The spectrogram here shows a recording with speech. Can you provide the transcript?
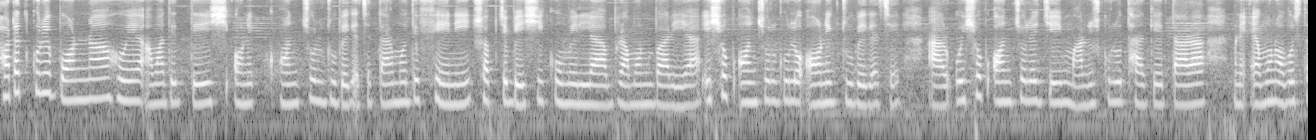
হঠাৎ করে বন্যা হয়ে আমাদের দেশ অনেক অঞ্চল ডুবে গেছে। তার মধ্যে ফেনী, সবচেয়ে বেশি কুমিল্লা, ব্রাহ্মণবাড়িয়া, এসব অঞ্চলগুলো অনেক ডুবে গেছে। আর ওইসব অঞ্চলে যেই মানুষগুলো থাকে, তারা মানে এমন অবস্থা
